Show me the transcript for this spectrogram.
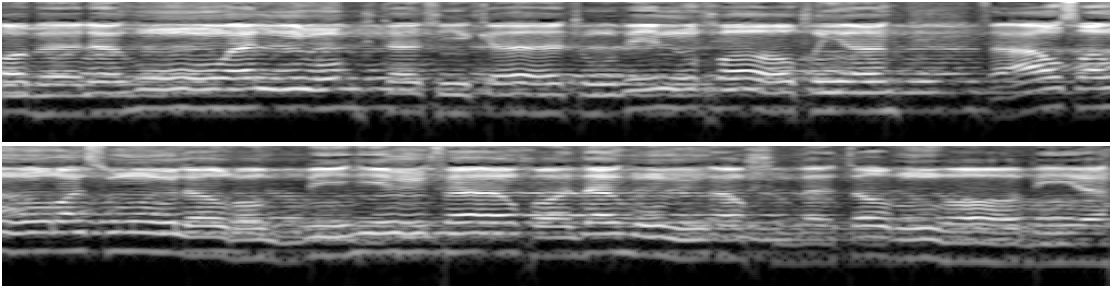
قبله والمؤتفكات بالخاطية فعصوا رسول ربهم فأخذهم أخذة رابية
